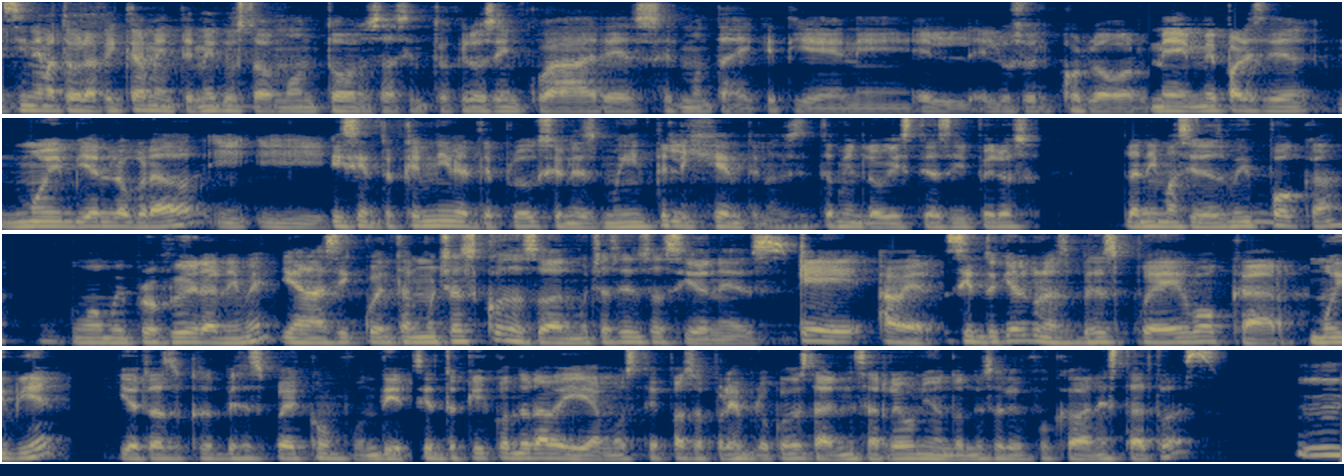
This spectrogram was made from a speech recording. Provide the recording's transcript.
Cinematográficamente me gustó un montón, o sea, siento que los encuadres, el montaje que tiene, el, el uso del color, me, me, parece muy bien logrado y, y, siento que el nivel de producción es muy inteligente, no sé si también lo viste así, pero la animación es muy poca, como muy propio del anime, y aún así cuentan muchas cosas o dan muchas sensaciones que, a ver, siento que algunas veces puede evocar muy bien, y otras veces puede confundir. Siento que cuando la veíamos te pasó, por ejemplo, cuando estaban en esa reunión donde solo enfocaban estatuas mm.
